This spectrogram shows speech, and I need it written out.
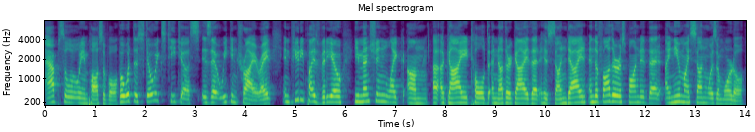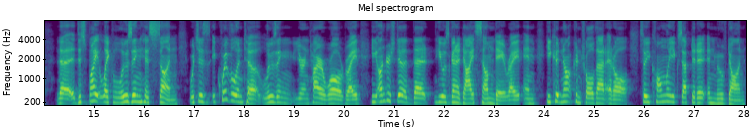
absolutely impossible. But what the Stoics teach us is that we can try, right? In PewDiePie's video, he mentioned like um a, a, guy told another guy that his son died, and the father responded that I knew my son was immortal. That despite like losing his son, which is equivalent to losing your entire world, right? He understood that he was gonna die someday, right? And he could not control that at all. So he calmly accepted it and moved on.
